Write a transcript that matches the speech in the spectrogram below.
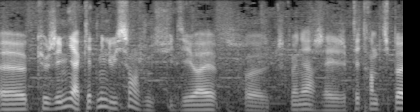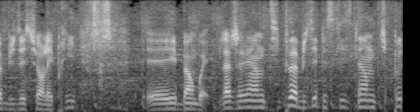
que j'ai mis à 4800. Je me suis dit, ouais, de toute manière, j'ai peut-être un petit peu abusé sur les prix. Et ben, ouais, là j'avais un petit peu abusé parce qu'ils étaient un petit peu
